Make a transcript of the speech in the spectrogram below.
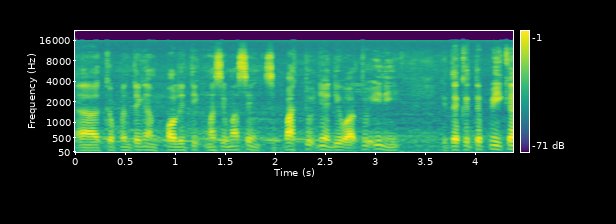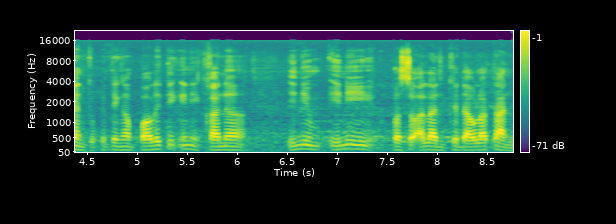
uh, kepentingan politik masing-masing. Sepatutnya di waktu ini kita ketepikan kepentingan politik ini kerana ini ini persoalan kedaulatan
